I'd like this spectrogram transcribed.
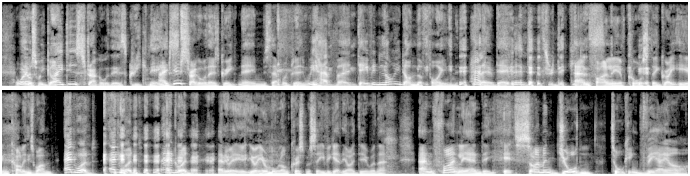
what else we got? I do struggle with those Greek names. I do struggle with those Greek names. That would be. We have uh, David Lloyd on the phone. Hello, David. That's ridiculous. And finally, of course, the great Ian Collins one. Edward, Edward, Edward. Anyway, you hear them all on Christmas Eve. You get the idea with that. And finally, Andy, it's Simon Jordan talking VAR.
